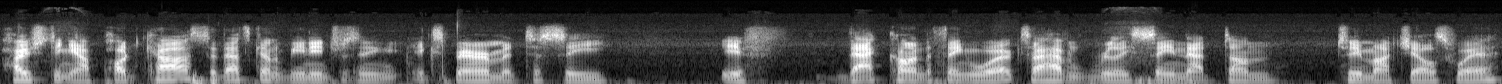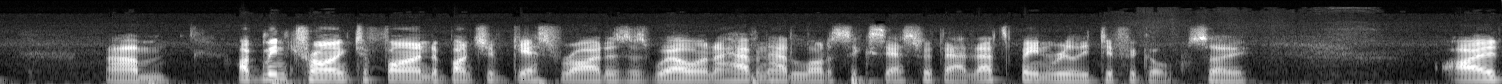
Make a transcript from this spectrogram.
hosting our podcast. So that's going to be an interesting experiment to see if that kind of thing works. I haven't really seen that done too much elsewhere. Um, I've been trying to find a bunch of guest writers as well, and I haven't had a lot of success with that. That's been really difficult. So, I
